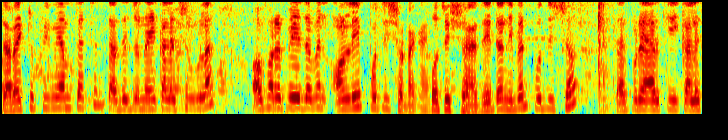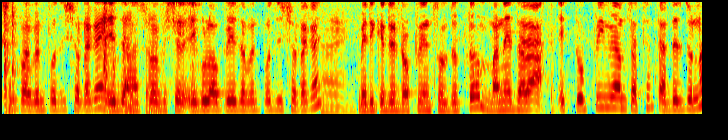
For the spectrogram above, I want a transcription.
যারা একটু প্রিমিয়াম চাচ্ছেন তাদের জন্য এই কালেকশনগুলো অফারে পেয়ে যাবেন অনলি পঁচিশশো টাকায়। 2500 হ্যাঁ যেটা নেবেন পঁচিশশো। তারপরে আর কি কালেকশন পাবেন পঁচিশশো টাকায়। এই যে হাসপাবিসের এগুলো পেয়ে যাবেন পঁচিশশো টাকায়। মেডিকেটেড ডক্টর ইনসুল যুক্ত। মানে যারা একটু প্রিমিয়াম চাচ্ছেন তাদের জন্য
